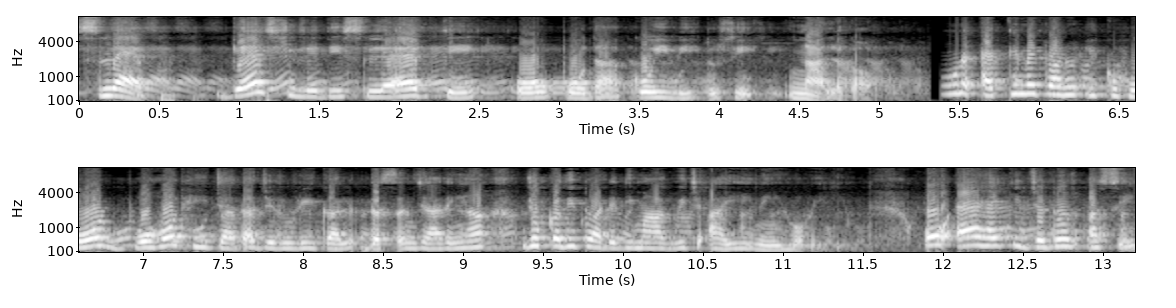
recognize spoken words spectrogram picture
ਸਲੈਬ, ਗੈਸ ਚੁੱਲ੍ਹੇ ਦੀ ਸਲੈਬ ਤੇ ਉਹ ਪੌਦਾ ਕੋਈ ਵੀ ਤੁਸੀਂ ਨਾ ਲਗਾਓ। ਹੁਣ ਇੱਥੇ ਮੈਂ ਤੁਹਾਨੂੰ ਇੱਕ ਹੋਰ ਬਹੁਤ ਹੀ ਜ਼ਿਆਦਾ ਜ਼ਰੂਰੀ ਗੱਲ ਦੱਸਣ ਜਾ ਰਹੀ ਹਾਂ, ਜੋ ਕਦੀ ਤੁਹਾਡੇ ਦਿਮਾਗ ਵਿੱਚ ਆਈ ਹੀ ਨਹੀਂ ਹੋਵੇਗੀ। ਉਹ ਇਹ ਹੈ ਕਿ ਜਦੋਂ ਅਸੀਂ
